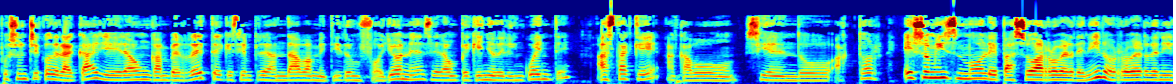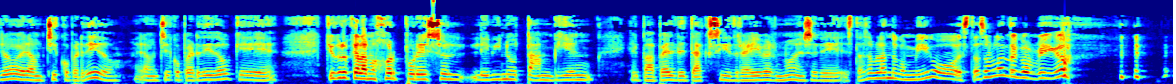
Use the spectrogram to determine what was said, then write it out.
pues un chico de la calle, era un gamberrete que siempre andaba metido en follones, era un pequeño delincuente hasta que acabó siendo actor. Eso mismo le pasó a Robert De Niro. Robert De Niro era un chico perdido, era un chico perdido que yo creo que a lo mejor por eso le vino tan bien el papel de taxi driver, ¿no? Ese de, ¿estás hablando conmigo? ¿Estás hablando conmigo?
